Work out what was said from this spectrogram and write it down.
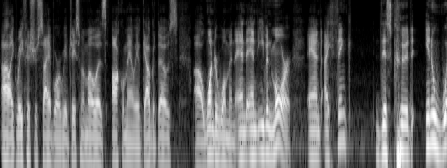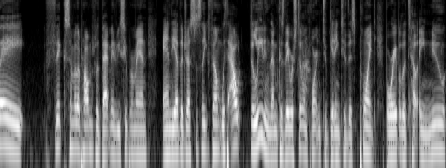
uh, like Ray Fisher's Cyborg, we have Jason Momoa's Aquaman, we have Gal Gadot's uh, Wonder Woman, and and even more. And I think this could, in a way, fix some of the problems with Batman v Superman and the other Justice League film without deleting them because they were still important to getting to this point. But we're able to tell a new,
